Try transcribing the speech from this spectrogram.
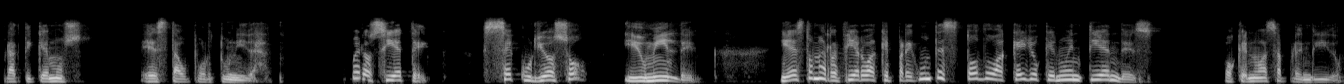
Practiquemos esta oportunidad. Número siete, sé curioso y humilde. Y esto me refiero a que preguntes todo aquello que no entiendes o que no has aprendido.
